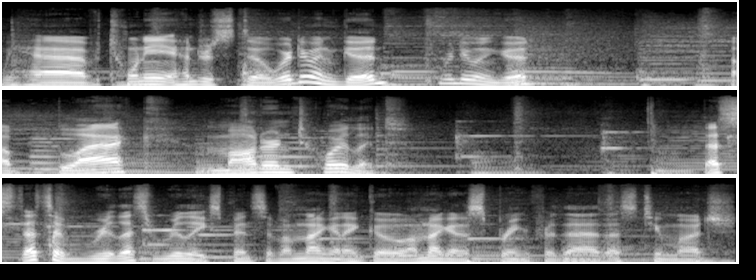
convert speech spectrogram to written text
We have 2,800 still. We're doing good. We're doing good. A black modern toilet. That's that's a re that's really expensive. I'm not gonna go. I'm not gonna spring for that. That's too much.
